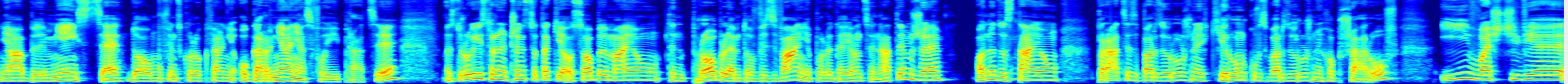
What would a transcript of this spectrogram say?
miałaby miejsce do, mówiąc kolokwialnie, ogarniania swojej pracy, z drugiej strony, często takie osoby mają ten problem, to wyzwanie polegające na tym, że one dostają pracę z bardzo różnych kierunków, z bardzo różnych obszarów i właściwie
